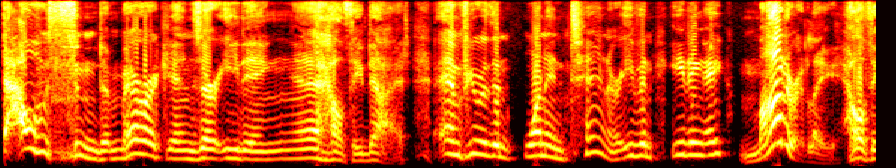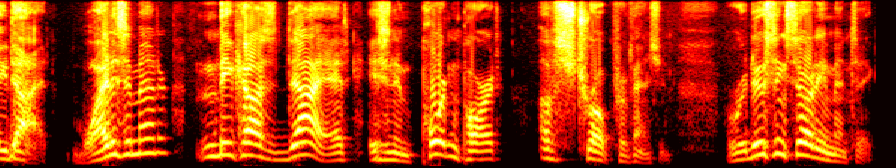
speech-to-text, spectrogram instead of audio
1,000 Americans are eating a healthy diet, and fewer than 1 in 10 are even eating a moderately healthy diet. Why does it matter? Because diet is an important part of stroke prevention. Reducing sodium intake,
